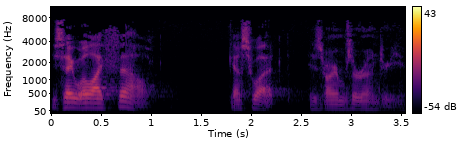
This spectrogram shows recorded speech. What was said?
You say, Well, I fell. Guess what? His arms are under you.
